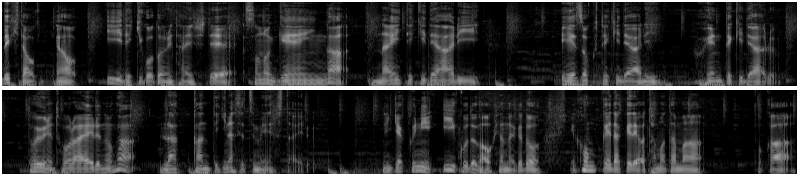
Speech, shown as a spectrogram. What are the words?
できたいい出来事に対してその原因が内的であり永続的であり普遍的であるというふうに捉えるのが楽観的な説明スタイル。逆にいいことが起きたんだけど今回だけではたまたまとか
